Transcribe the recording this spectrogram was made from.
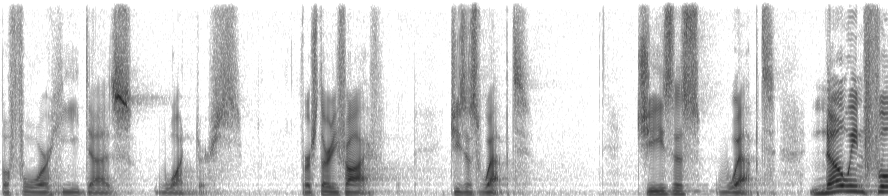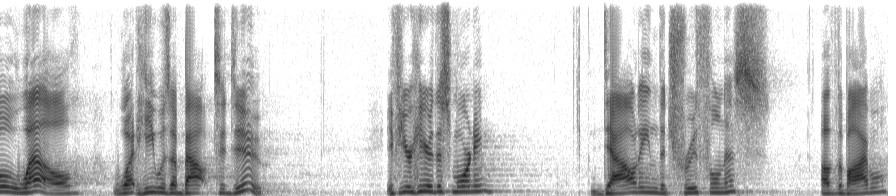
before he does wonders. Verse 35 Jesus wept. Jesus wept, knowing full well what he was about to do. If you're here this morning doubting the truthfulness of the Bible,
